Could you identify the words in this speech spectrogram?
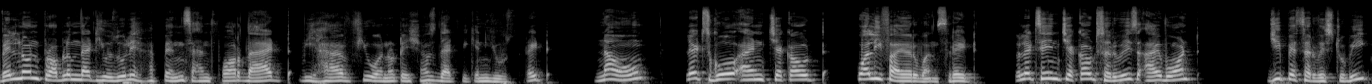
well-known problem that usually happens and for that we have few annotations that we can use right now let's go and check out qualifier ones, right? So let's say in checkout service, I want GPay service to be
